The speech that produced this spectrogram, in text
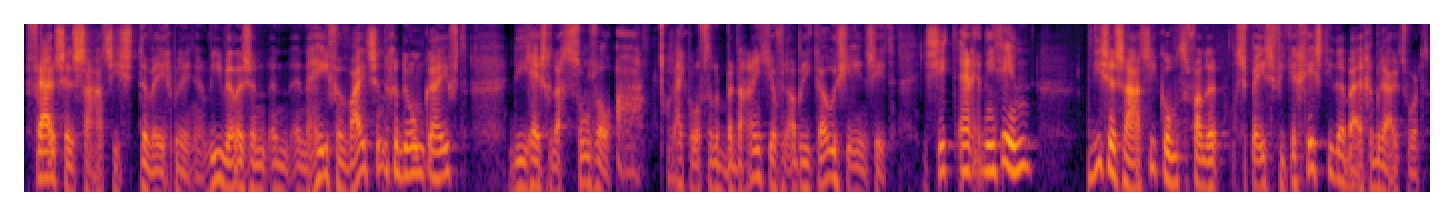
fruitsensaties teweeg brengen. Wie wel eens een, een, een heven weizen gedronken heeft, die heeft gedacht soms wel, ah, lijkt wel of er een banaantje of een abrikoosje in zit. Zit er niet in. Die sensatie komt van de specifieke gist die daarbij gebruikt wordt.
